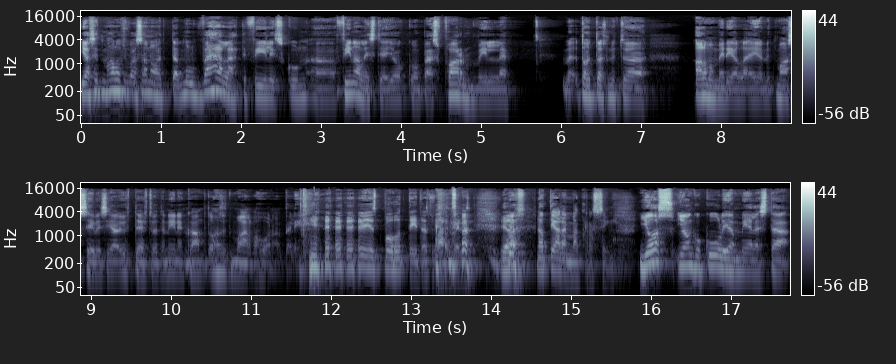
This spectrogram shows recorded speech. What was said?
Ja sitten mä haluaisin vaan sanoa, että mulla vähän lähti fiilis, kun äh, finalistien joukko on päässyt Farmville. Toivottavasti nyt äh, Alma Medialla ei ole nyt massiivisia yhteistyötä niiden kanssa, mutta onhan se nyt maailman huonoin peli. Just puhuttiin tästä varmilla. Joo, Jos- otti Animal Crossing. Jos jonkun kuulijan mielestä äh,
